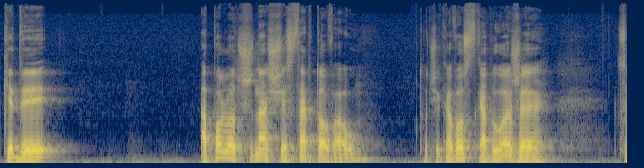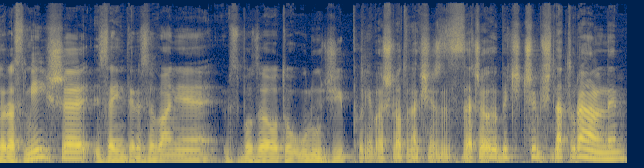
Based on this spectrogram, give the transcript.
Kiedy Apollo 13 startował, to ciekawostka była, że coraz mniejsze zainteresowanie wzbudzało to u ludzi, ponieważ loty na Księżyc zaczęły być czymś naturalnym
